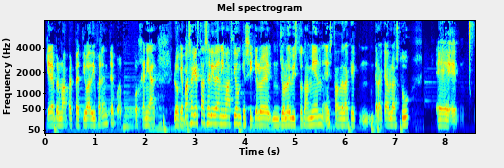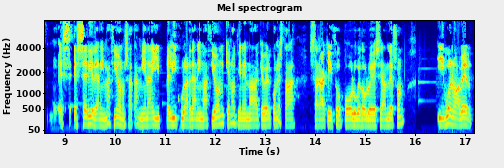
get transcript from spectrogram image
quieres ver una perspectiva diferente, pues, pues genial. Lo que pasa que esta serie de animación, que sí que lo yo lo he visto también, esta de la que, de la que hablas tú, eh, es, es serie de animación, o sea, también hay películas de animación que no tienen nada que ver con esta saga que hizo Paul W.S. Anderson. Y bueno, a ver,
